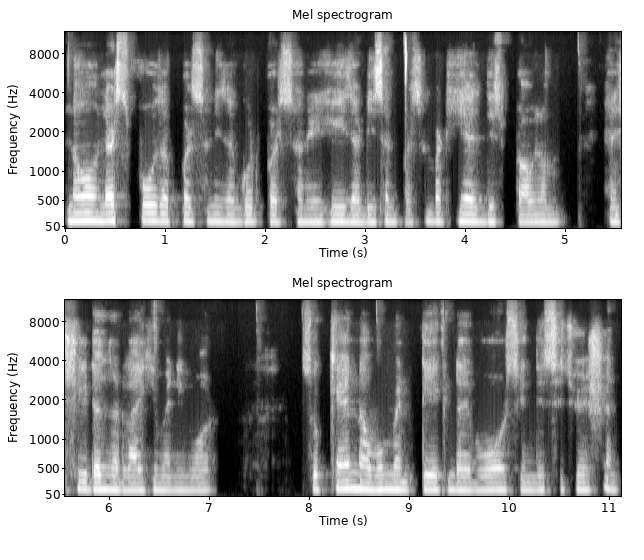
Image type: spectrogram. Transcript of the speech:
Now let's suppose a person is a good person he is a decent person but he has this problem and she does not like him anymore. So can a woman take divorce in this situation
